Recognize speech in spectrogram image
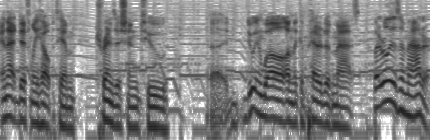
and that definitely helped him transition to uh, doing well on the competitive mats. But it really doesn't matter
